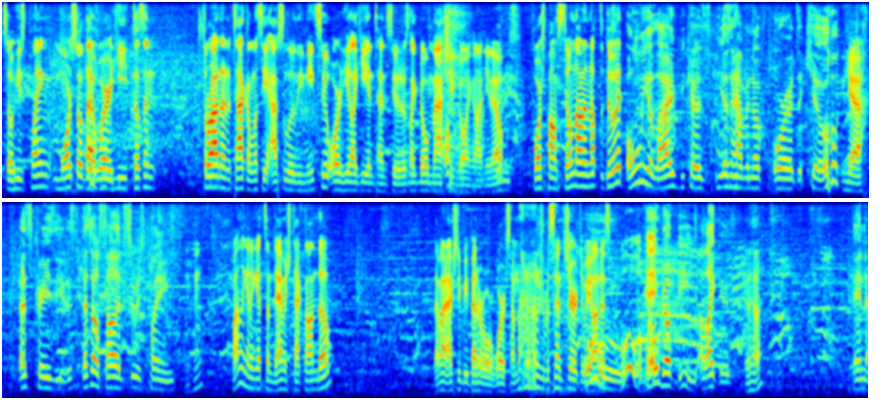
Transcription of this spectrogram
So he's playing more so that where he doesn't throw out an attack unless he absolutely needs to, or he like he intends to. There's like no mashing Oh, going on, you know. goodness. Force palm still not enough to do it. Only alive because he doesn't have enough aura to kill. Yeah. That's crazy. This, that's how solid Tsu is playing. hmm Finally gonna get some damage tacked on though. That might actually be better or worse. I'm not 100% sure to be honest. Ooh, okay. Rogue up B. I like it. Uh-huh. And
